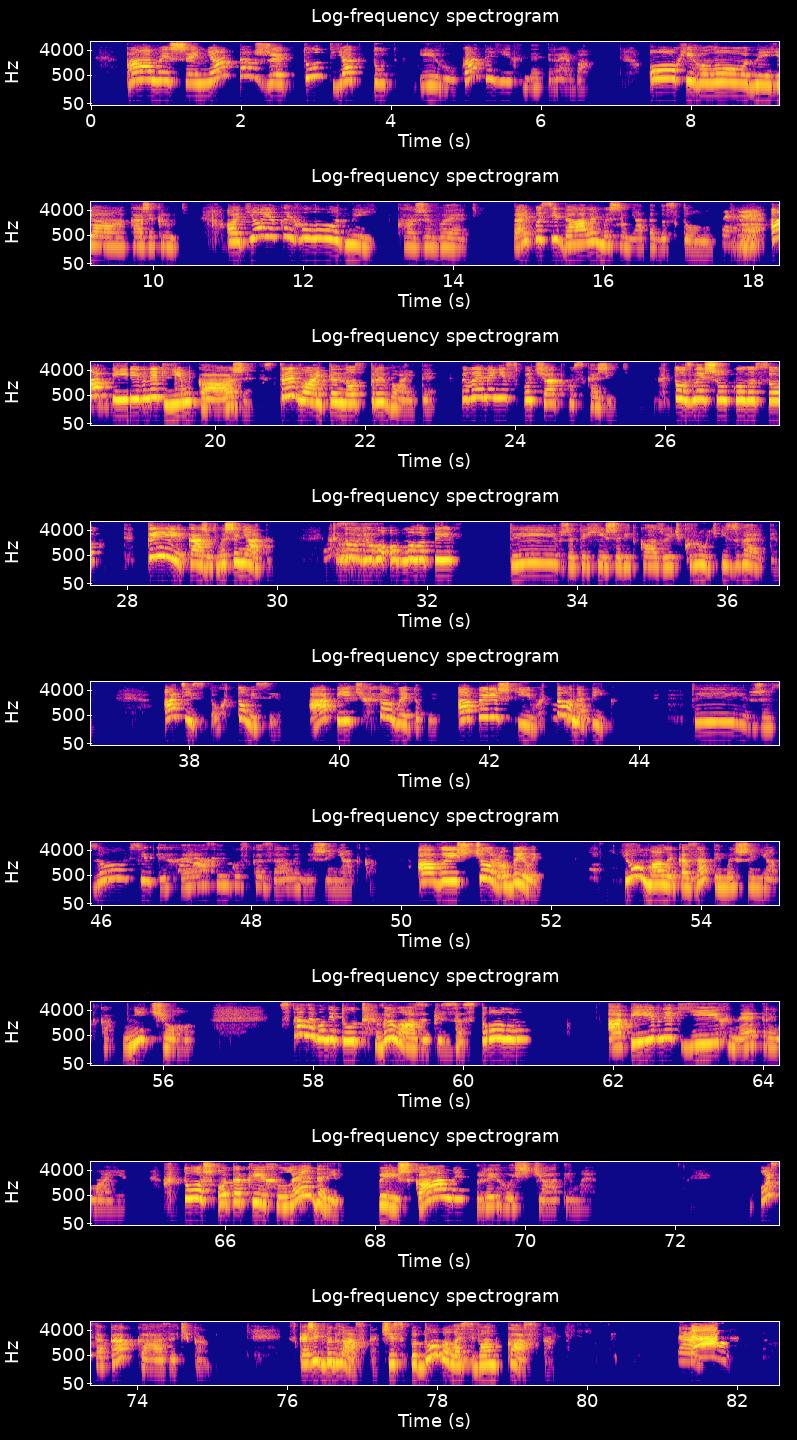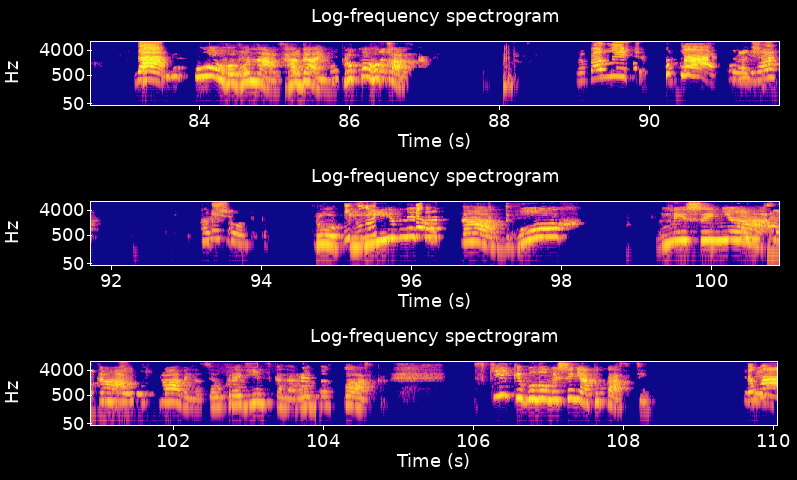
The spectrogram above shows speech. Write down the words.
А мишенята вже тут, як тут, і гукати їх не треба. Ох, і голодний я, каже круть. А я який голодний, каже верть. Та й посідали мишенята до столу. А півник їм каже: Стривайте, но стривайте. Ви мені спочатку скажіть, хто знайшов колосок? Ти, кажуть мишенята. Хто його обмолотив? Ти вже тихіше відказують круть і звертем. А тісто хто місив? А піч хто витопив? А пиріжків хто напік? Ти вже зовсім тихесенько сказали мишенятка. А ви що робили? Що мали казати мишенятка? Нічого. Стали вони тут вилазити з-за столу, а півник їх не тримає. Хто ж отаких ледарів пиріжками пригощатиме? Ось така казочка. Скажіть, будь ласка, чи сподобалась вам казка? Да. Да. Кого вона? Згадаймо, про кого казка? Про помышек. Про два. Про півника та двох мишенят. Так, правильно, це українська народна казка. Скільки було мишенят у казці? Два.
